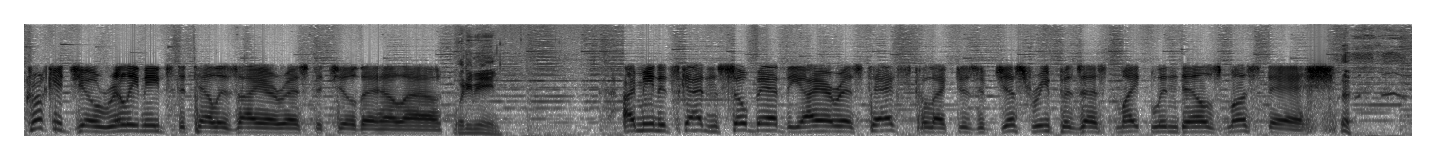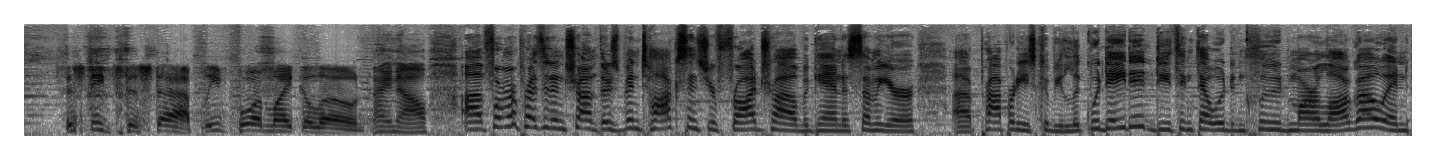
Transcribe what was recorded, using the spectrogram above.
Crooked Joe really needs to tell his IRS to chill the hell out. What do you mean? I mean, it's gotten so bad the IRS tax collectors have just repossessed Mike Lindell's mustache. this needs to stop. Leave poor Mike alone. I know. Uh, former President Trump, there's been talk since your fraud trial began as some of your uh, properties could be liquidated. Do you think that would include Mar-a-Lago? And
